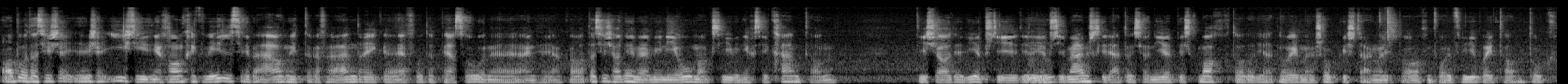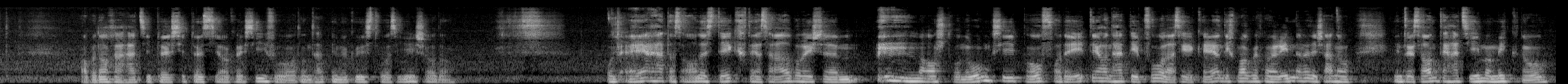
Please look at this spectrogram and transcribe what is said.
aber das ist, eine, ist eine einschneidende Erkrankung, weil es eben auch mit einer Veränderung äh, von der Person äh, einhergeht. Das war auch nicht mehr meine Oma, gewesen, wie ich sie kennt habe. die ist ja der liebste, der mhm. liebste Mensch, die hat uns ja nie etwas gemacht, oder? Die hat nur immer einen Schokostängel gebracht und fünf Lieber in die Hand gedrückt. Aber nachher hat sie plötzlich, plötzlich aggressiv geworden und hat nicht mehr gewusst, wo sie ist, oder? Und er hat das alles deckt. Er selber war ähm, Astronom gewesen, Prof an der ETH und hat die Vorlesungen gegeben. Und ich mag mich noch erinnern, das ist auch noch interessant, er hat sie immer mitgenommen.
